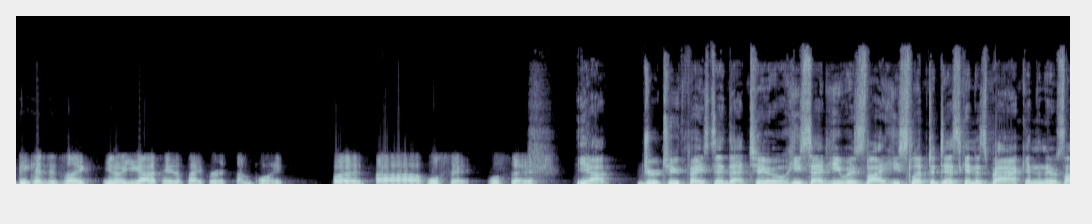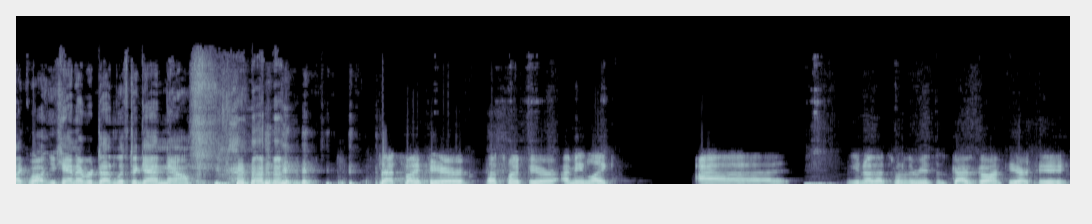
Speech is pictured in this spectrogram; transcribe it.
because it's like, you know, you got to pay the piper at some point. But uh, we'll see. We'll see. Yeah. Drew Toothpaste did that too. He said he was like he slipped a disc in his back and then it was like, well, you can't ever deadlift again now. That's my fear. That's my fear. I mean, like, uh, you know, that's one of the reasons guys go on TRT.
